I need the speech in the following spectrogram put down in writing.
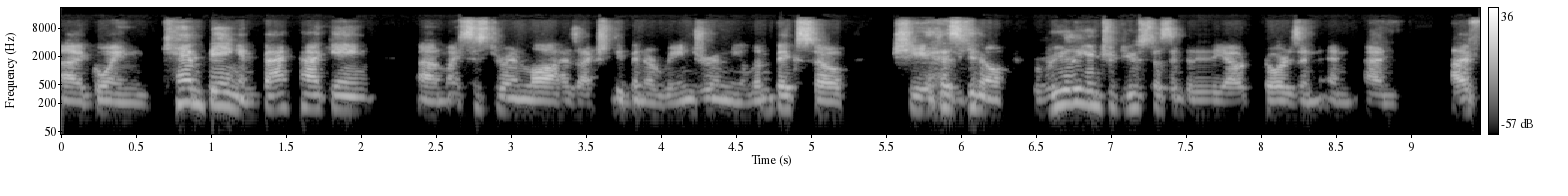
uh, going camping and backpacking. Uh, my sister-in-law has actually been a ranger in the Olympics, so she has, you know, really introduced us into the outdoors, and and and I've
